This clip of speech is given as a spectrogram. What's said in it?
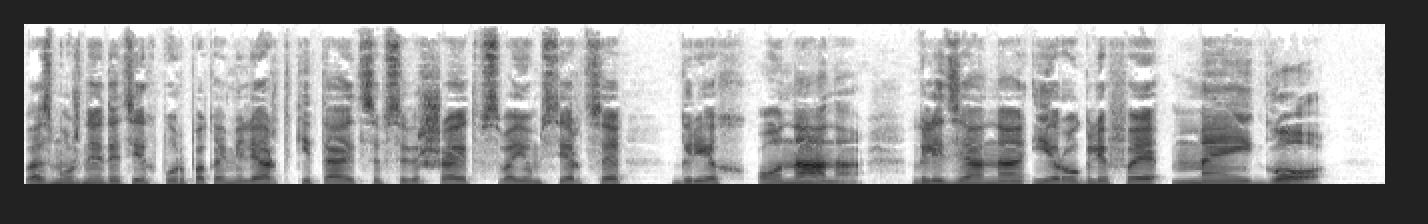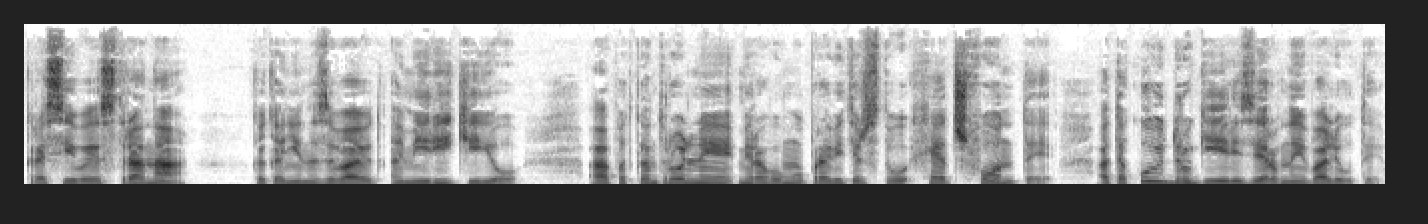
возможная до тех пор, пока миллиард китайцев совершает в своем сердце грех Онана, глядя на иероглифы «Мэйго» — «красивая страна», как они называют Америкию, а подконтрольные мировому правительству хедж-фонды атакуют другие резервные валюты.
